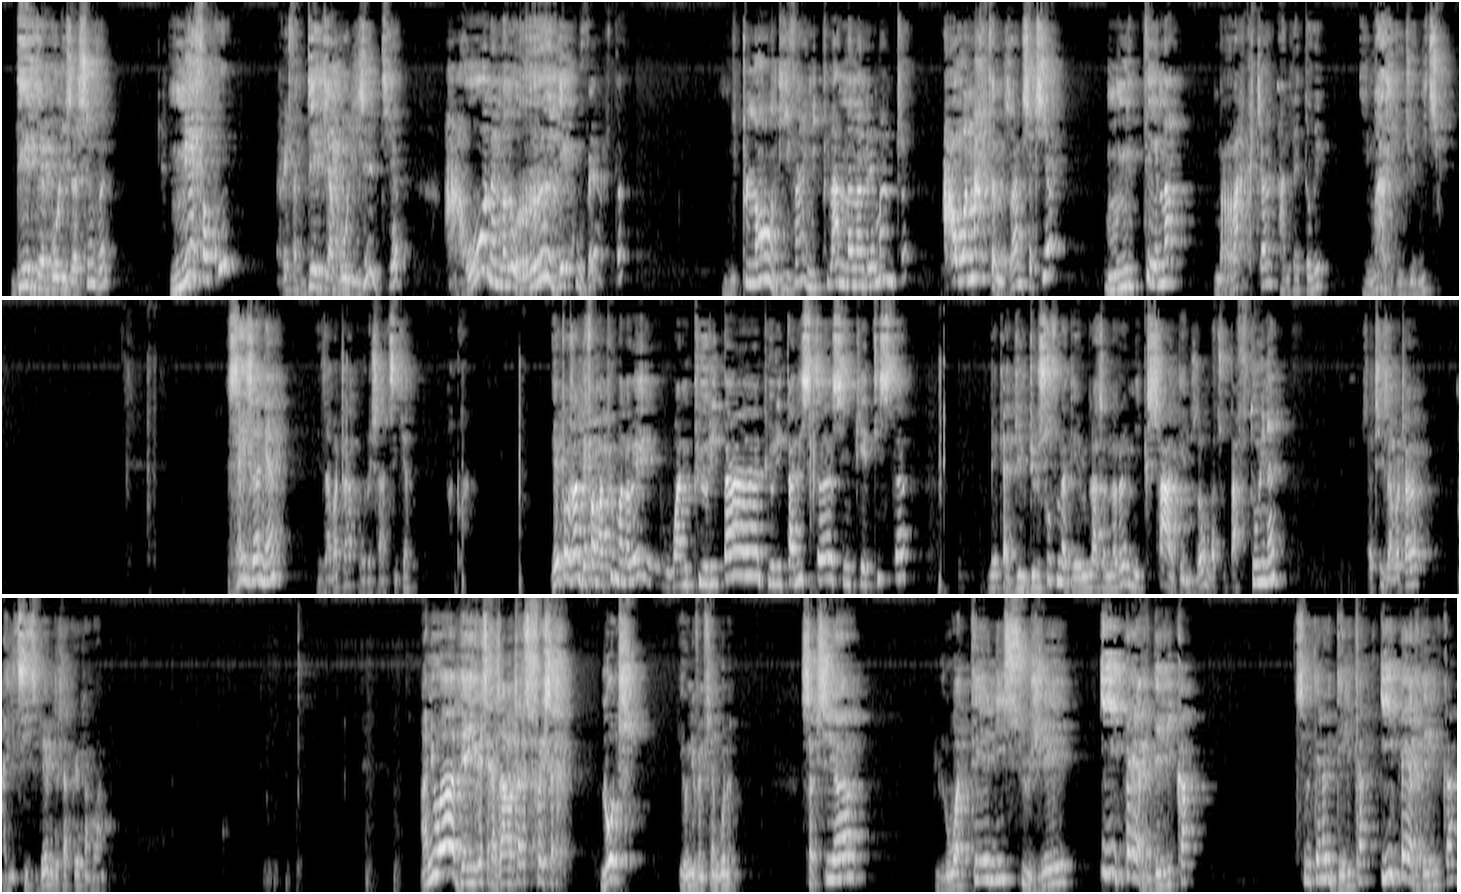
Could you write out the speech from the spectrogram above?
Dédiabolisation zany, nefa koa rehefa dédiaboliser dia ahoana ny manao redecouverte ny plan divin, ny planina an'Andriamanitra ao anatin'izany satria tena mirakitra an'ilay atao hoe image de Dieu mihitsy io. Izay izany ny zavatra horesahantsika androany. Dia eto aho izany dia efa mampiomana hoe ho an'ny puritain, puritaniste sy ny pietiste, mety hadilodilo sofina dia milaza aminareo ny Ksad amin'izao mba tsy ho tafintohina satria zavatra mahitsihitsy be ny resako eto androany. Anio aho dia hiresaka zavatra tsy firesaka loatra eo anivon'ny fiangonana satria Lohateny, sujet, hyper délicat, tsy miteny aho hoe délicat, hyper délicat,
